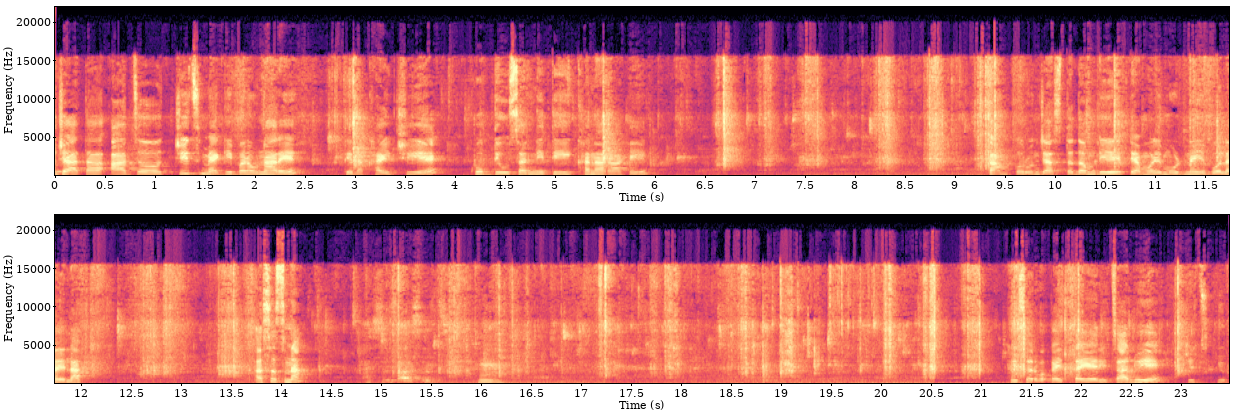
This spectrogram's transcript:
पूजा आता आज चीज मॅगी बनवणार आहे. तिला खायची आहे. खूप दिवसांनी ती खाणार आहे. काम करून जास्त दमली आहे त्यामुळे मूड नाही आहे बोलायला. असंच ना. ही सर्व काही तयारी चालू आहे. चीज क्यूब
